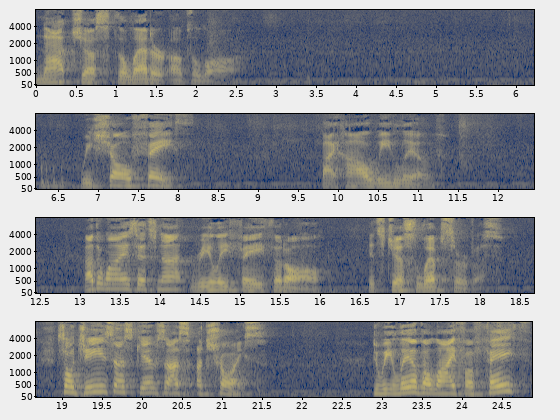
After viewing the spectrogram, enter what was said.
not just the letter of the law. We show faith by how we live. Otherwise, it's not really faith at all, it's just lip service. So, Jesus gives us a choice. Do we live a life of faith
